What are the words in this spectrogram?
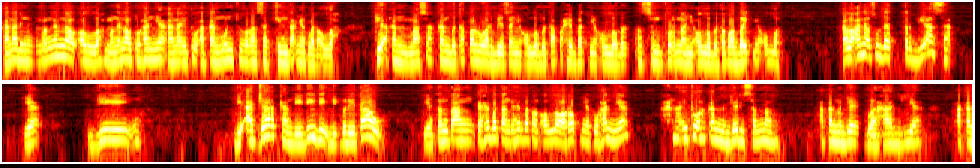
Karena dengan mengenal Allah, mengenal Tuhannya, anak itu akan muncul rasa cintanya kepada Allah. Dia akan merasakan betapa luar biasanya Allah, betapa hebatnya Allah, betapa sempurnanya Allah, betapa baiknya Allah. Kalau anak sudah terbiasa, ya, di diajarkan, dididik, diberitahu ya tentang kehebatan-kehebatan Allah, Robnya, Tuhannya, anak itu akan menjadi senang, akan menjadi bahagia, akan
